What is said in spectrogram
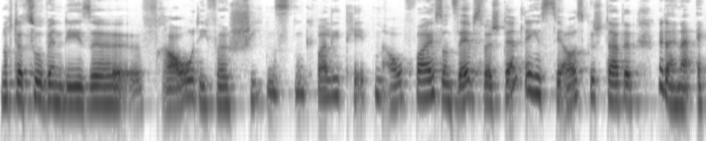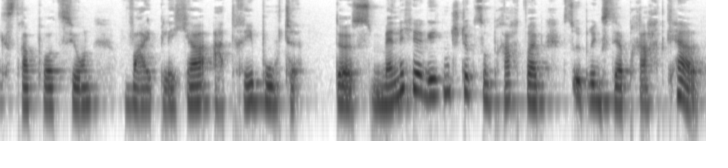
Noch dazu, wenn diese Frau die verschiedensten Qualitäten aufweist und selbstverständlich ist sie ausgestattet mit einer Extraportion weiblicher Attribute. Das männliche Gegenstück zum Prachtweib ist übrigens der Prachtkerl.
